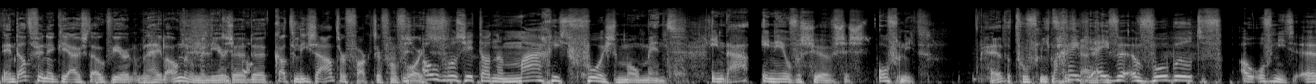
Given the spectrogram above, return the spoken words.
En dat vind ik juist ook weer op een hele andere manier. de, de katalysatorfactor van Dus voice. overal zit dan een magisch voice moment in, in heel veel services. Of niet. Dat hoeft niet Maar te geef je even een voorbeeld. Oh, of niet. Eh,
